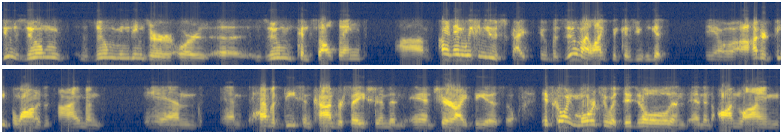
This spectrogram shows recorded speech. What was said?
do Zoom Zoom meetings or or uh, Zoom consulting. Um, and then we can use Skype too, but Zoom I like because you can get you know a hundred people on at a time and and and have a decent conversation and and share ideas. So it's going more to a digital and and an online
